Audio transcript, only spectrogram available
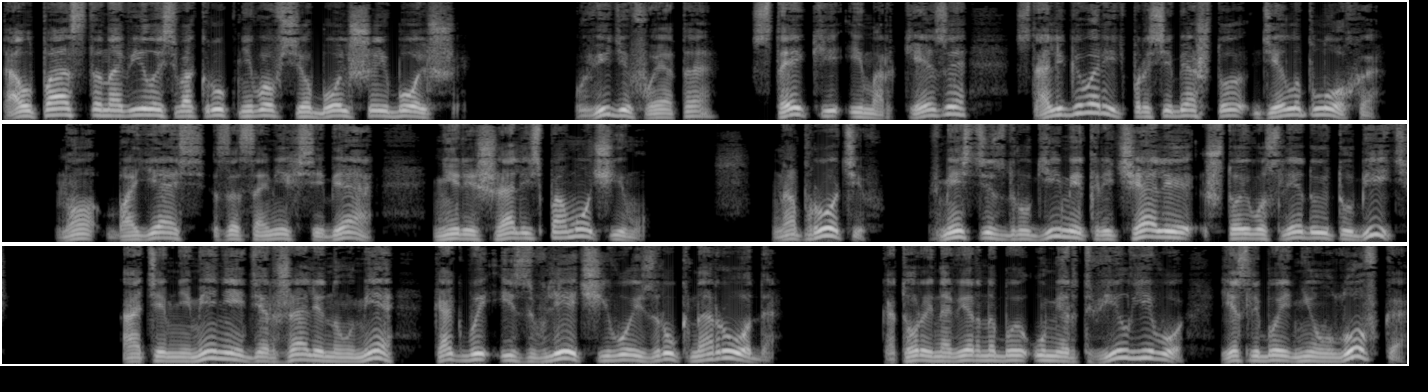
Толпа становилась вокруг него все больше и больше. Увидев это, Стеки и Маркезе стали говорить про себя, что дело плохо, но, боясь за самих себя, не решались помочь ему. Напротив, вместе с другими кричали, что его следует убить, а тем не менее держали на уме, как бы извлечь его из рук народа, который, наверное, бы умертвил его, если бы не уловка,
